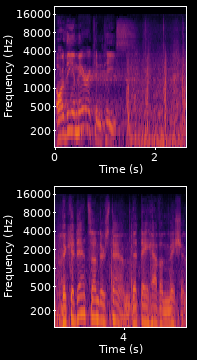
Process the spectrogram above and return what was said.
or the American peace. The cadets understand that they have a mission.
